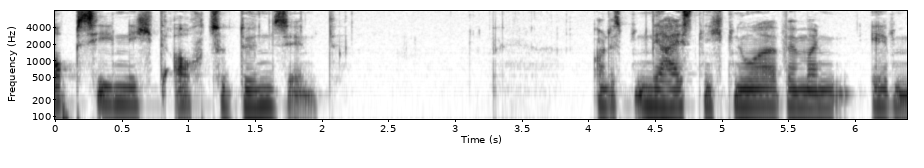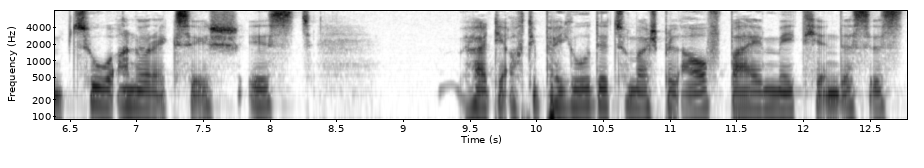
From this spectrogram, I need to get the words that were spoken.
ob sie nicht auch zu dünn sind. Und es heißt nicht nur, wenn man eben zu anorexisch ist, hört ja auch die Periode zum Beispiel auf bei Mädchen, das ist,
